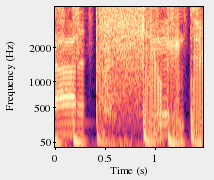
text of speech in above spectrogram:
got it.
